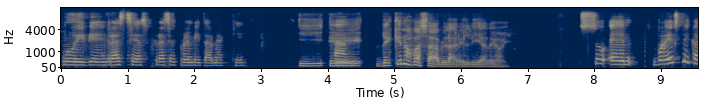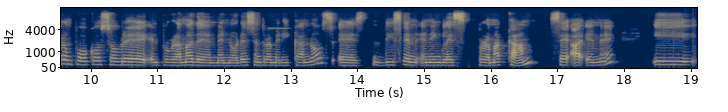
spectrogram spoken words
Muy bien, gracias. Gracias por invitarme aquí. ¿Y eh, de qué nos vas a hablar el día de hoy? Em, voy a explicar un poco sobre el programa de menores centroamericanos. dicen en inglés programa CAM, C-A-M, y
